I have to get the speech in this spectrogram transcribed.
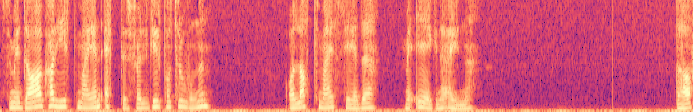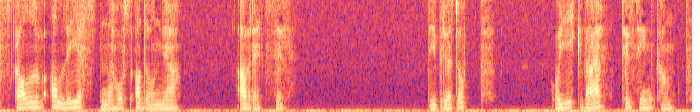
som i dag har gitt meg en etterfølger på tronen og latt meg se det med egne øyne. Da skalv alle gjestene hos Adonia av redsel. De brøt opp og gikk hver til sin kant.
